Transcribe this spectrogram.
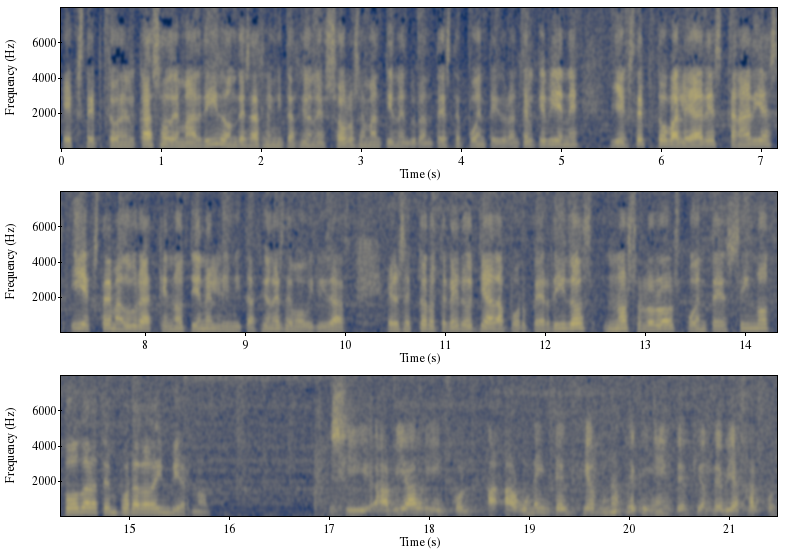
excepto en el caso de Madrid, donde esas limitaciones solo se mantienen durante este puente y durante el que viene, y excepto Baleares, Canarias y Extremadura, que no tienen limitaciones de movilidad. El sector hotelero ya da por perdidos no solo los puentes, sino toda la temporada de invierno. Si había alguien con alguna intención, una pequeña intención de viajar, pues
